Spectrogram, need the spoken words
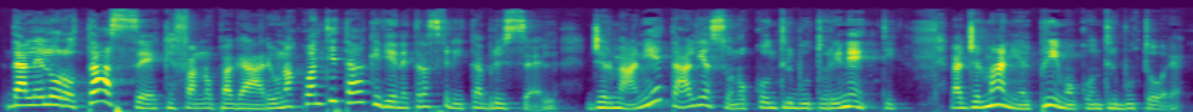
dalle loro tasse che fanno pagare una quantità che viene trasferita a Bruxelles. Germania e Italia sono contributori netti. La Germania è il primo contributore.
